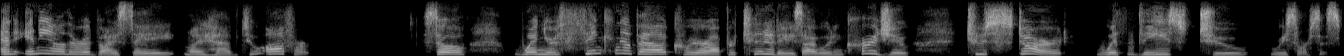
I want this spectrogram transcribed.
And any other advice they might have to offer. So when you're thinking about career opportunities, I would encourage you to start with these two resources.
